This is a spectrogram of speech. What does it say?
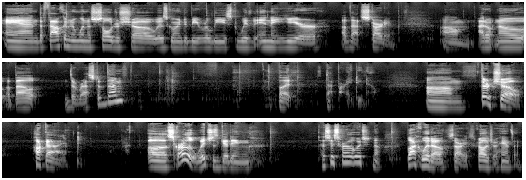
and the Falcon and Winter Soldier show is going to be released within a year of that starting. Um, I don't know about the rest of them, but that part I do know. Um, third show, Hawkeye. Uh, Scarlet Witch is getting. Did I say Scarlet Witch? No, Black Widow. Sorry, Scarlett Johansson.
